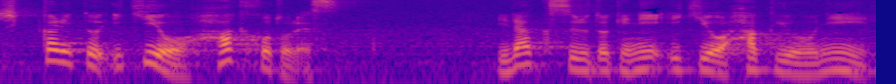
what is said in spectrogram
しっかりと息を吐くことです。リラックスする時に息を吐くように、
